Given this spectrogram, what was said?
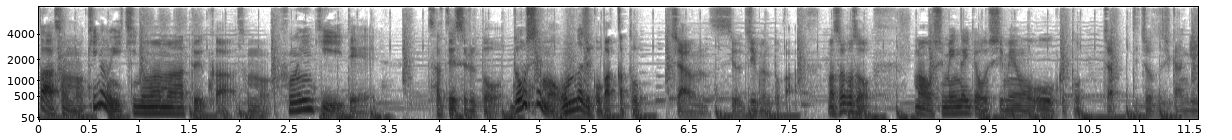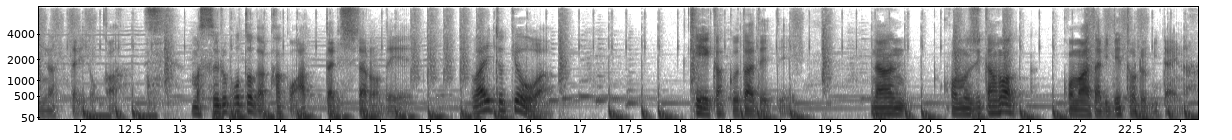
ぱその木の一のままというか、その雰囲気で撮影すると、どうしても同じ子ばっか撮っちゃうんですよ、自分とか。まあそれこそ、まあ推しメンがいて推しメンを多く撮っちゃって、ちょっと時間切れになったりとか、まあすることが過去あったりしたので、割と今日は計画立てて、なん、この時間はこの辺りで撮るみたいな、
